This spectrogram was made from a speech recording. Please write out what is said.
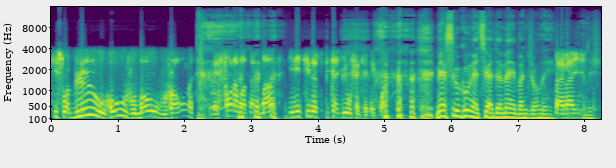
qu'il soit bleu ou rouge ou mauve ou jaune, mais fondamentalement, il est inhospitalier au fait québécois. Merci beaucoup, Mathieu. À demain. Bonne journée. Bye bye. Salut.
